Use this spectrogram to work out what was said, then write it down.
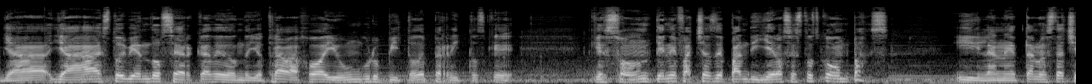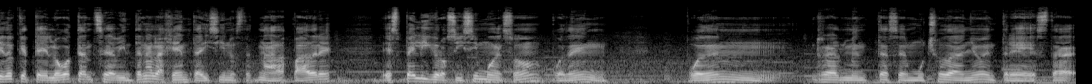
ya, ya estoy viendo cerca de donde yo trabajo hay un grupito de perritos que, que son, tiene fachas de pandilleros estos compas. Y la neta no está chido que te luego te, se avienten a la gente, ahí sí no está nada padre. Es peligrosísimo eso, pueden pueden realmente hacer mucho daño entre esta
